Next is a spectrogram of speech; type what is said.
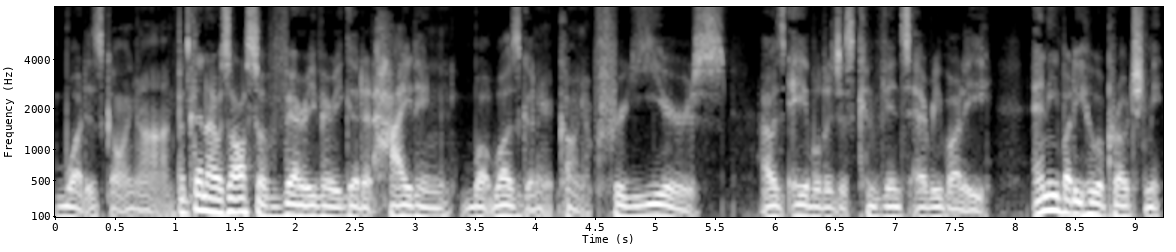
what is going on. But then I was also very, very good at hiding what was going going on. For years, I was able to just convince everybody, anybody who approached me.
